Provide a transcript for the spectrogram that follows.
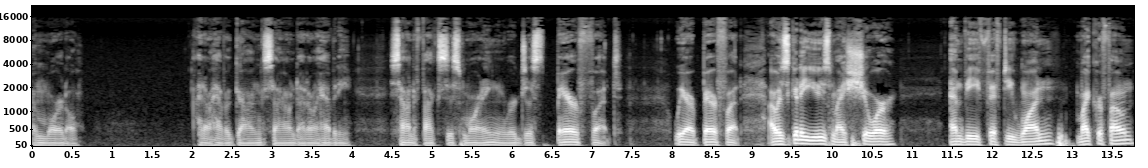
immortal. I don't have a gong sound, I don't have any sound effects this morning. We're just barefoot we are barefoot. I was going to use my Shure MV51 microphone,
